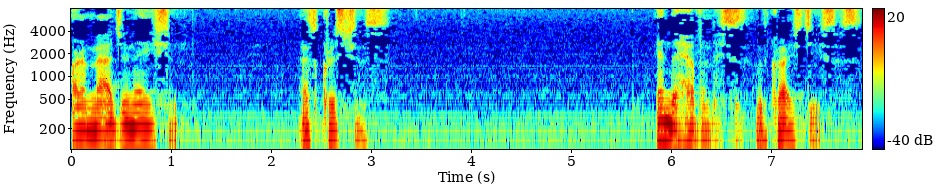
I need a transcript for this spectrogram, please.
our imagination as Christians in the heavens with Christ Jesus.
